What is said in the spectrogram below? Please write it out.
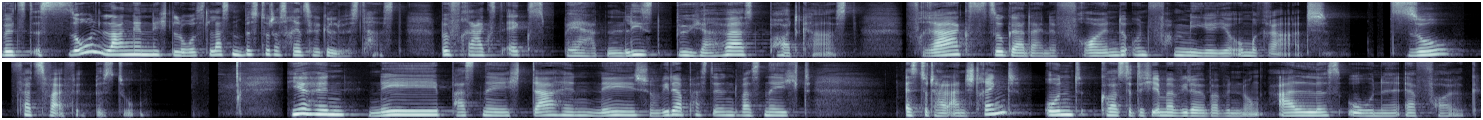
willst es so lange nicht loslassen, bis du das Rätsel gelöst hast. Befragst Experten, liest Bücher, hörst Podcasts, fragst sogar deine Freunde und Familie um Rat. So verzweifelt bist du. Hierhin, nee, passt nicht, dahin, nee, schon wieder passt irgendwas nicht. Es ist total anstrengend und kostet dich immer wieder Überwindung. Alles ohne Erfolg.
